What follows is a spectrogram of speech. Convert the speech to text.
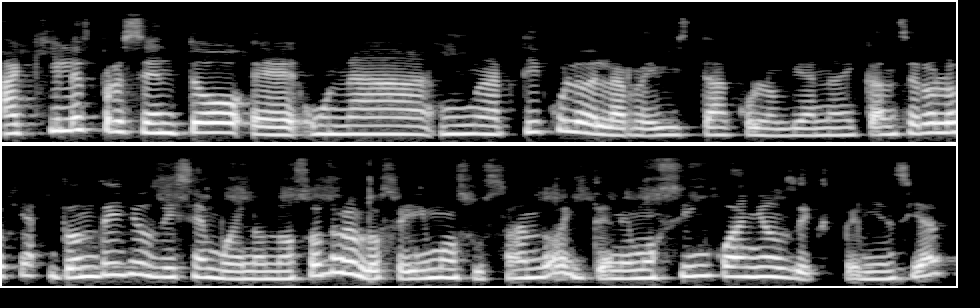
Aquí les presento eh, un artículo de la revista colombiana de cancerología, donde ellos dicen, bueno, nosotros lo seguimos usando y tenemos cinco años de experiencia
